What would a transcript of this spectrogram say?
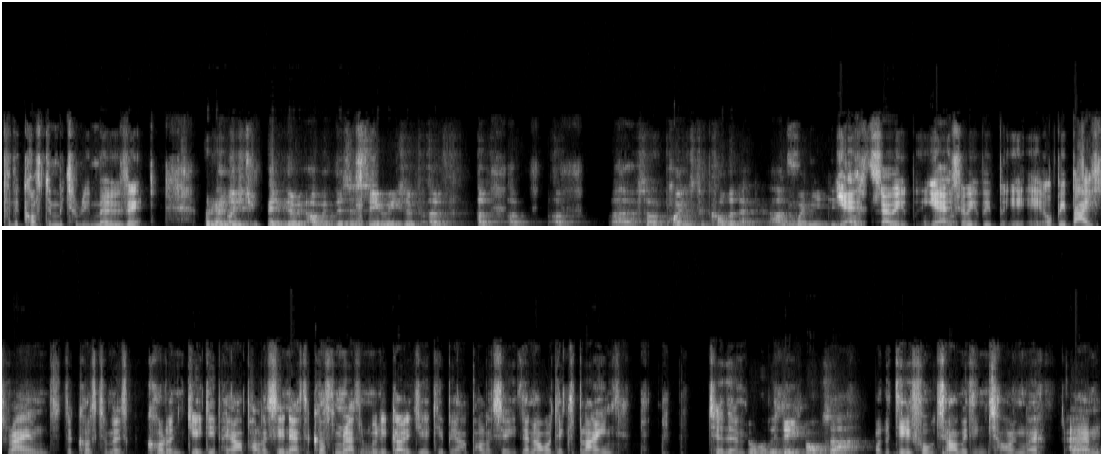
for the customer to remove it. We're going to just jump in. There, oh, there's a series of of of, of, of uh, sort of points to cover then, Adam, when you discuss. Yeah, so it, yeah, so it, it, it'll be based around the customer's current GDPR policy. Now, if the customer hasn't really got a GDPR policy, then I would explain to them what the defaults are. what the defaults are within Timeware. Um,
